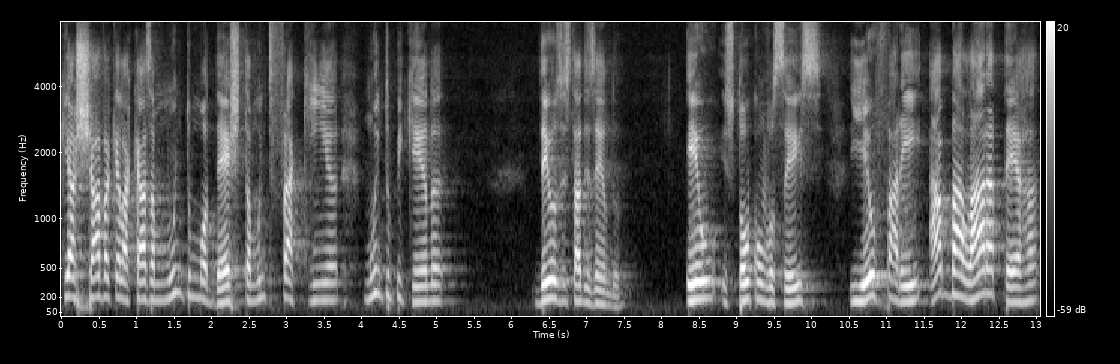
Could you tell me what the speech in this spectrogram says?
que achava aquela casa muito modesta, muito fraquinha, muito pequena, Deus está dizendo: Eu estou com vocês e eu farei abalar a terra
